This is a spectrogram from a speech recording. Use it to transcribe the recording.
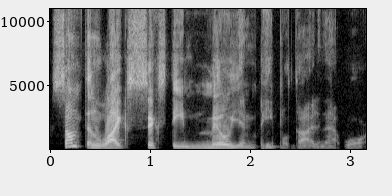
something like 60 million people died in that war,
